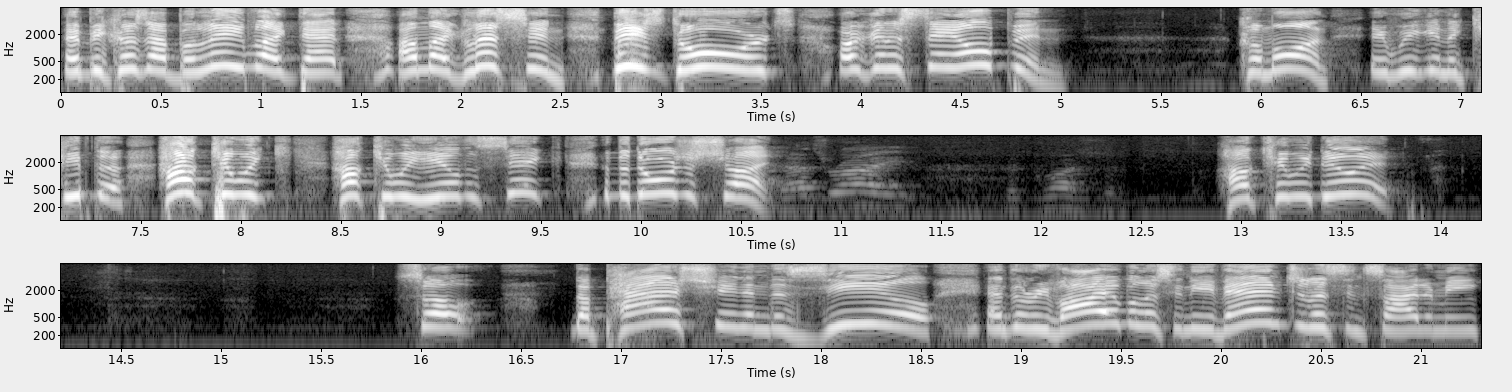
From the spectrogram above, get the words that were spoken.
And because I believe like that, I'm like, listen, these doors are going to stay open. Come on. If we're going to keep the how can we how can we heal the sick if the doors are shut? That's right. How can we do it? So the passion and the zeal and the revivalist and the evangelist inside of me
